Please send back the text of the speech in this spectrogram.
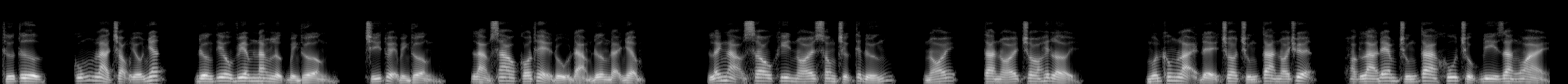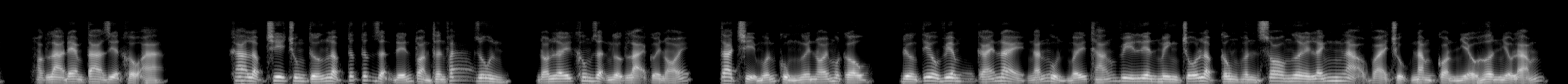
Thứ tư, cũng là trọng yếu nhất, đường tiêu viêm năng lực bình thường, trí tuệ bình thường, làm sao có thể đủ đảm đương đại nhậm. Lãnh đạo sau khi nói xong trực tiếp đứng, nói, ta nói cho hết lời. Muốn không lại để cho chúng ta nói chuyện, hoặc là đem chúng ta khu trục đi ra ngoài, hoặc là đem ta diệt khẩu A. Kha lập chi trung tướng lập tức tức giận đến toàn thân phát run, đón lấy không giận ngược lại cười nói, ta chỉ muốn cùng ngươi nói một câu, đường tiêu viêm cái này ngắn ngủn mấy tháng vi liên minh chỗ lập công hơn so ngươi lãnh ngạo vài chục năm còn nhiều hơn nhiều lắm.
